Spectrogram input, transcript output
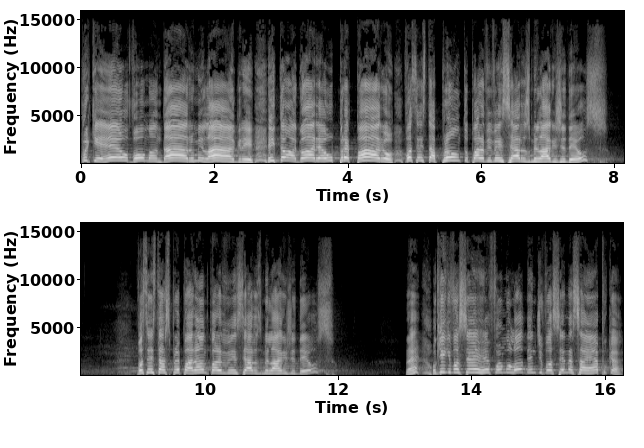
porque eu vou mandar o milagre. Então agora é o preparo. Você está pronto para vivenciar os milagres de Deus? Você está se preparando para vivenciar os milagres de Deus? Né? O que, que você reformulou dentro de você nessa época?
